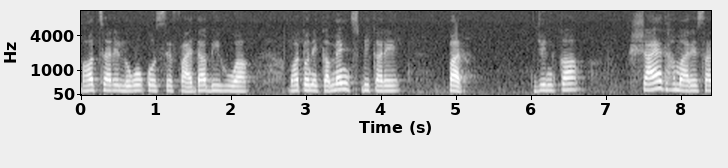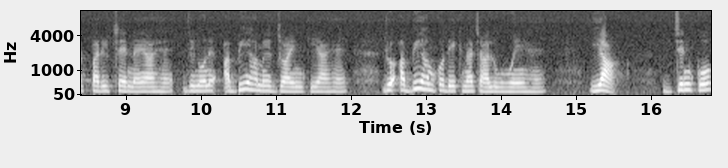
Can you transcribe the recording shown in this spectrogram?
बहुत सारे लोगों को उससे फ़ायदा भी हुआ, बहुतों ने कमेंट्स भी करे, पर जिनका शायद हमारे साथ परिचय नया है, जिन्होंने अभी हमें ज्वाइन किया है, जो अभी हमको देखना चालू हुए हैं, या जिनको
